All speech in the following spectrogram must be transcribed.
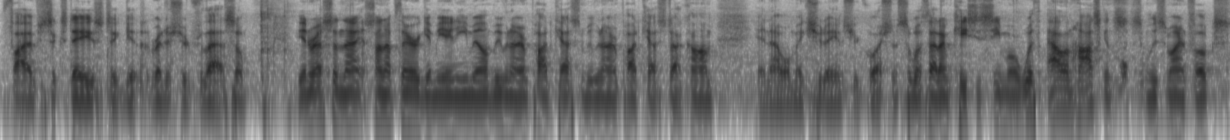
Five, six days to get registered for that. So if you're interested in that, sign up there, get me an email at Moving Iron Podcast and movingironpodcast.com, and I will make sure to answer your questions. So with that, I'm Casey Seymour with Alan Hoskins. Smooth some iron, folks.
